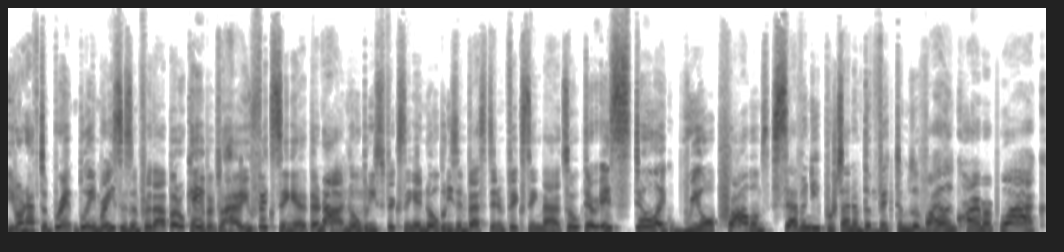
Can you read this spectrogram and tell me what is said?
you don't have to blame racism for that, but okay, but how are you fixing it? They're not. Mm-hmm. Nobody's fixing it. Nobody's invested in fixing that. So there is still like real problems. 70% of the victims of violent crime are black.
